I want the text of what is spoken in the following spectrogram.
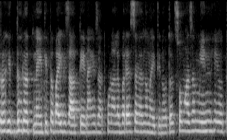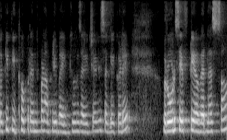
ग्रहित धरत नाही. तिथं बाईक जाते नाही जात कोणाला बऱ्याच जणांना माहिती नव्हतं. सो माझं मेन हे होतं की तिथंपर्यंत पण आपली बाईक घेऊन जायची आणि सगळीकडे रोड सेफ्टी अवेअरनेसचा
